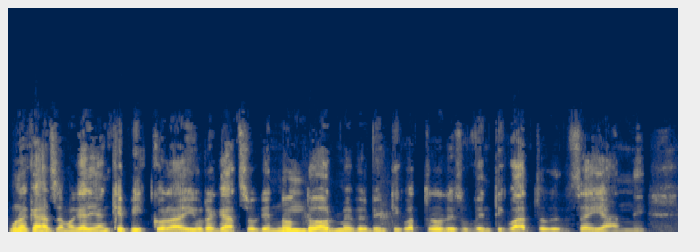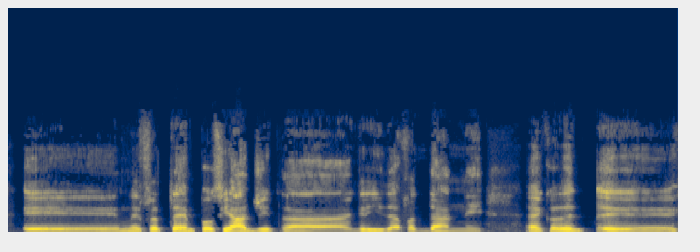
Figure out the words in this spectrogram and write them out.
una casa, magari anche piccola, hai un ragazzo che non dorme per 24 ore su 24 per 6 anni e nel frattempo si agita, grida, fa danni ecco, e, e,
